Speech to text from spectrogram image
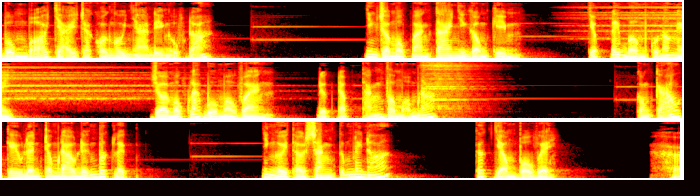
Bùng bỏ chạy ra khỏi ngôi nhà địa ngục đó. Nhưng rồi một bàn tay như gọng kìm Chụp lấy bồm của nó ngay. Rồi một lá bùa màu vàng Được đập thẳng vào mõm nó. Con cáo kêu lên trong đau đớn bất lực. Nhưng người thợ săn túm lấy nó, Cất giọng vỗ về.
